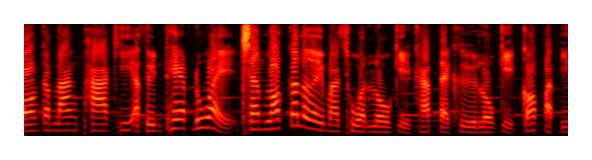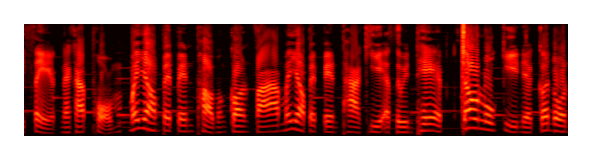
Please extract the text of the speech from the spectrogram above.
กองกำลังภาคีอสุนเทพด้วยแชมล็อกก็เลยมาชวนโลกิครับ แต่คือโลกิก็ปฏิเสธนะครับผมไม่ยอมไปเป็นเผ่ามังกรฟ้า ไม่ยอมไปเป็นภาคีอสุนเทพ เจ้าโลกิเนี่ยก็โดน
